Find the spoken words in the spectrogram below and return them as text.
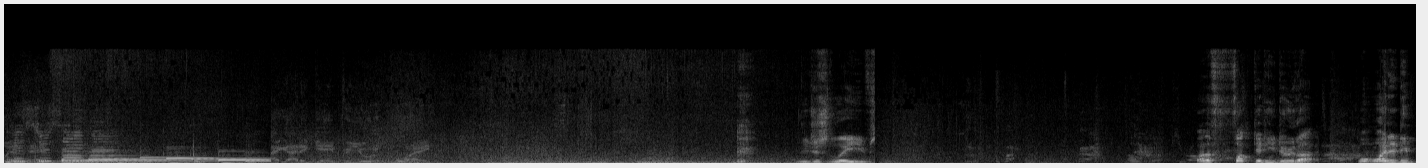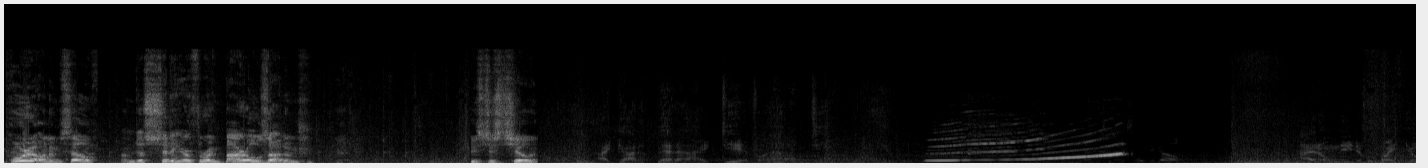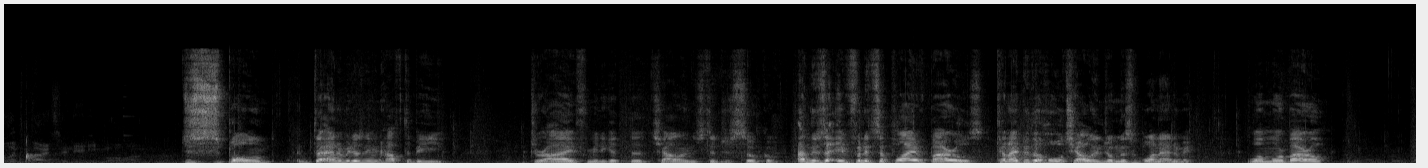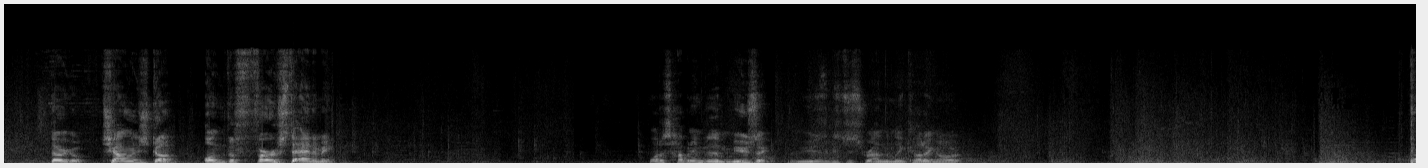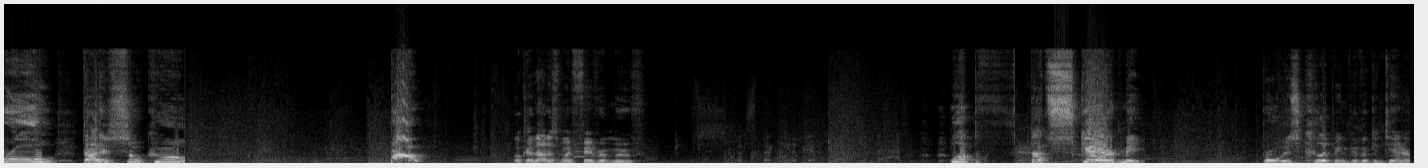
Mr. I got a game for you to play. He just leaves. Why the fuck did he do that? Well, why did he pour it on himself? I'm just sitting here throwing barrels at him. He's just chilling. I got a better idea for how to deal with you. I don't need to fight you in person anymore. Just spawned. The enemy doesn't even have to be dry for me to get the challenge to just soak him. And there's an infinite supply of barrels. Can I do the whole challenge on this one enemy? One more barrel. There we go. Challenge done. On the first enemy. What is happening to the music? The music is just randomly cutting out. Bro! That is so cool! Okay, that is my favorite move. What the f- That scared me! Bro is clipping through the container.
